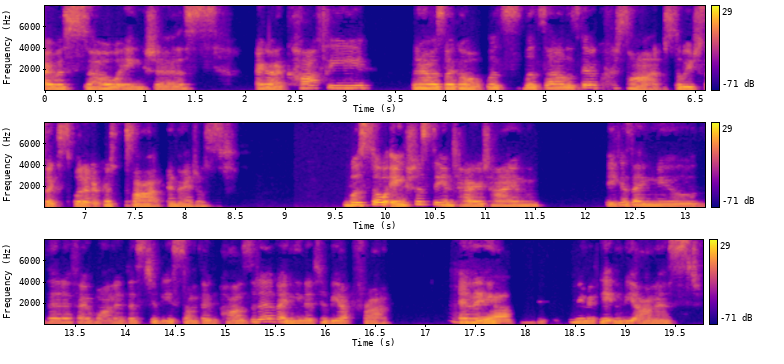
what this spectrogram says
I was so anxious. I got a coffee and I was like, "Oh, let's let's uh let's get a croissant." So we just like split a croissant and I just was so anxious the entire time because I knew that if I wanted this to be something positive, I needed to be upfront and I needed Yeah. to communicate and be honest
